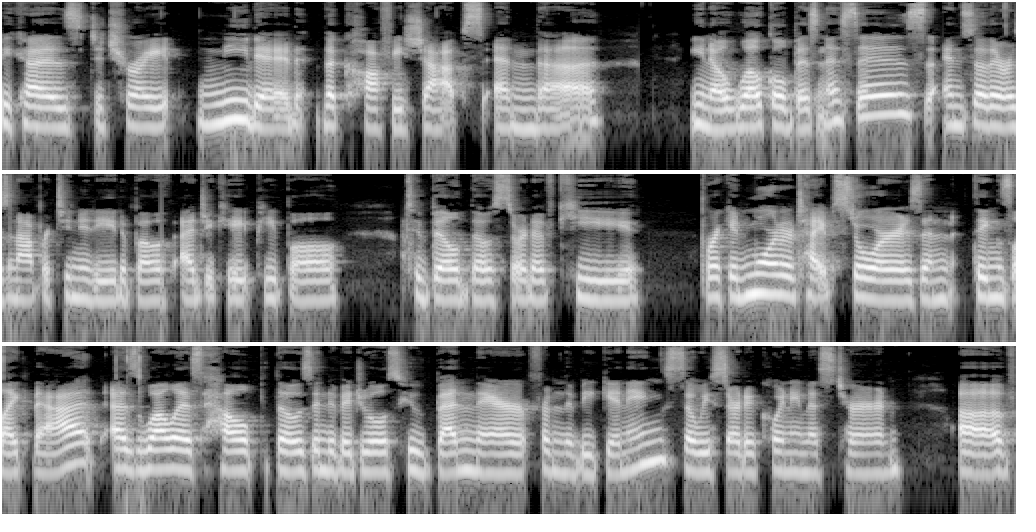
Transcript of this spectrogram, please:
because Detroit needed the coffee shops and the you know local businesses and so there was an opportunity to both educate people to build those sort of key brick and mortar type stores and things like that, as well as help those individuals who've been there from the beginning. So we started coining this term of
